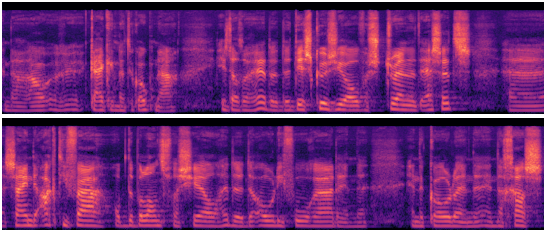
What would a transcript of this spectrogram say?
en daar hou, kijk ik natuurlijk ook naar. Is dat er hè, de, de, discussie over stranded assets. Uh, zijn de activa op de balans van Shell, hè, de, de olievoorraden en de, en de kolen en de, en de gas,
